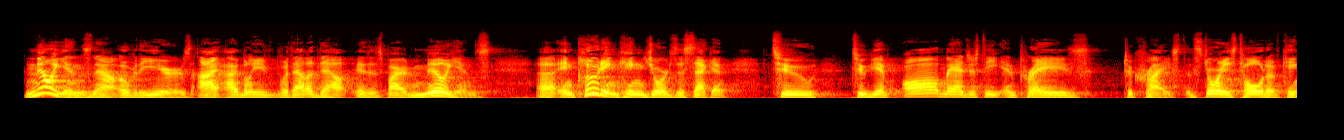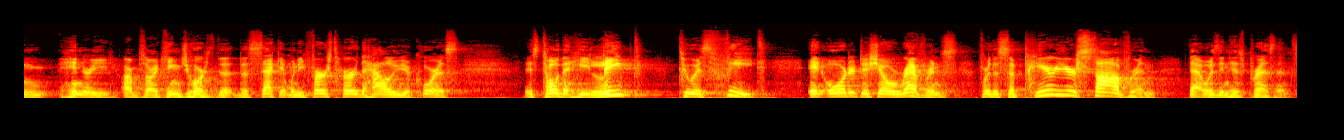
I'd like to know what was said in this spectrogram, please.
millions now over the years. I, I believe, without a doubt, it has inspired millions, uh, including King George II, to, to give all majesty and praise to Christ. The story is told of King Henry, I'm sorry, King George the II, when he first heard the Hallelujah chorus it's told that he leaped to his feet in order to show reverence for the superior sovereign that was in his presence,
